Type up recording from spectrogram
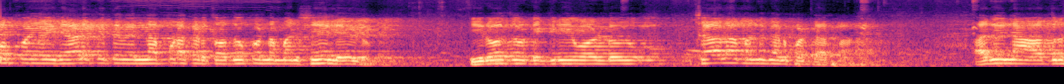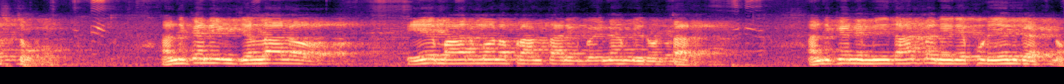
ముప్పై ఐదేళ్ళ క్రితం వెళ్ళినప్పుడు అక్కడ చదువుకున్న మనిషే లేడు. ఈరోజు డిగ్రీ వాళ్ళు చాలామంది కనపడ్డారు నాకు అది నా అదృష్టం. అందుకని ఈ జిల్లాలో ఏ మారుమూల ప్రాంతానికి పోయినా మీరు ఉంటారు అందుకని మీ దాంట్లో నేను ఎప్పుడు ఏలు పెట్టను.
